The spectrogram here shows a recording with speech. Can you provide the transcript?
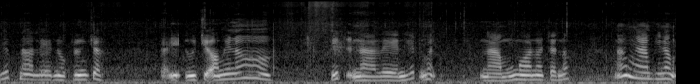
เฮ็ดนาแลนดอกนึงจ้ะแต่อีอื่นจะเอาไหมเนาะเฮ็ดนาแลนเฮ็ดมันหนามงอนเนาะจ้ะเนาะงามงามพี่น้อง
